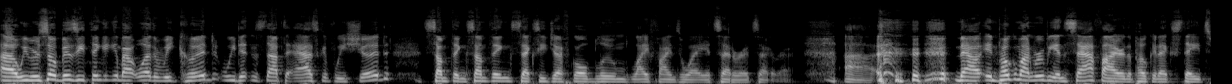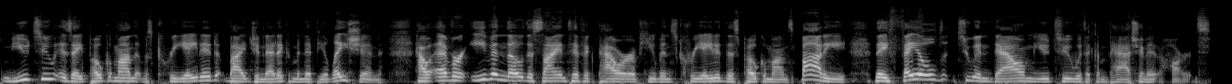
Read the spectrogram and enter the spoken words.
Uh, we were so busy thinking about whether we could, we didn't stop to ask if we should. Something, something, sexy Jeff Goldblum, life finds a way, etc., etc. Uh, now, in Pokemon Ruby and Sapphire, the Pokedex states Mewtwo is a Pokemon that was created by genetic manipulation. However, even though the scientific power of humans created this Pokemon's body, they failed to endow Mewtwo with a compassionate heart.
